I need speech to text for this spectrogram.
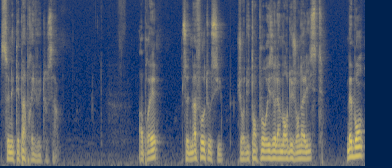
Ce n'était pas prévu tout ça. Après, c'est de ma faute aussi. J'aurais dû temporiser la mort du journaliste. Mais bon,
